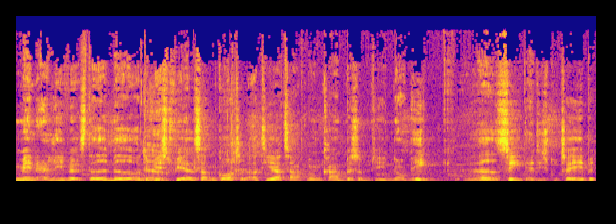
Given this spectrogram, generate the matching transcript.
men er alligevel stadig med, og det ja. vidste vi alle sammen godt, og de har tabt nogle kampe, som de nok ikke havde set, at de skulle tabe.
